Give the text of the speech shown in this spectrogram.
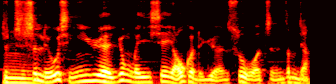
就只是嗯流行音乐用了一些摇滚的元素，我只能这么讲，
